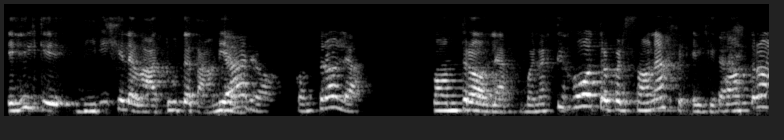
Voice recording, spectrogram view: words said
es el que dirige la batuta también. Claro, controla. Controla. Bueno, este es otro personaje, el que controla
